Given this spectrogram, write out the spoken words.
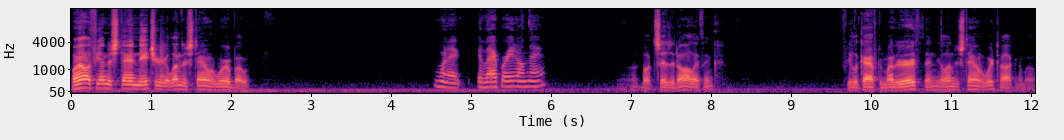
Well, if you understand nature, you'll understand what we're about. You want to elaborate on that? About says it all, I think. If you look after Mother Earth, then you'll understand what we're talking about.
